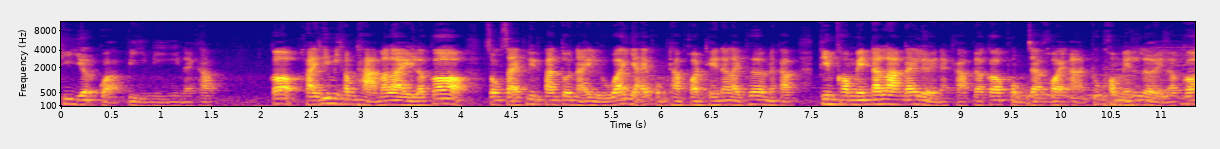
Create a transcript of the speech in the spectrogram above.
ที่เยอะกว่าปีนี้นะครับ ก็ใครที่มีคำถามอะไร แล้วก็สงสัยผลิตภัณฑ์ตัวไหน หรือว่าอยากให้ผมทำคอนเทนต์อะไรเพิ่มนะครับ พิมพ์คอมเมนต์ด้านล่างได้เลยนะครับ แล้วก็ผมจะคอยอ่านทุกคอมเมนต์เลย แล้วก็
